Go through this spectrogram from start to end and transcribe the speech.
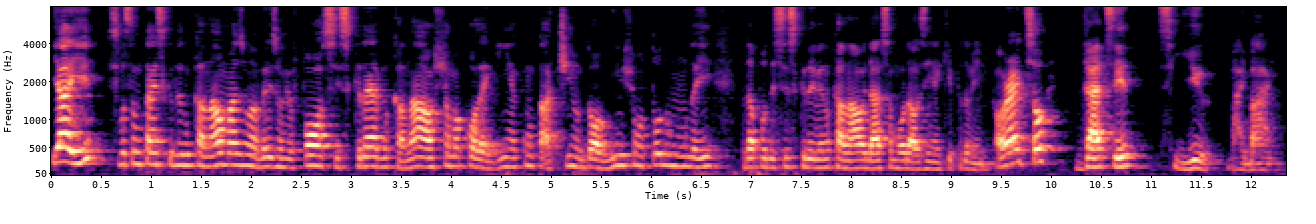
E aí, se você não está inscrito no canal, mais uma vez eu reforço, se inscreve no canal, chama a coleguinha, contatinho, doguinho, chama todo mundo aí para poder se inscrever no canal e dar essa moralzinha aqui para mim. Alright? So, that's it. See you. Bye, bye.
